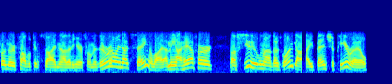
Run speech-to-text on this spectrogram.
from the Republican side now that I hear from it. They're really not saying a lot. I mean, I have heard a few. Now, there's one guy, Ben Shapiro.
